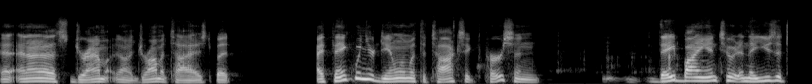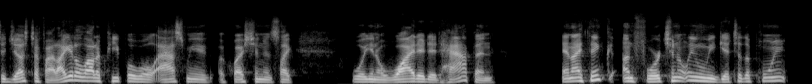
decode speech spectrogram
and and I know that's drama uh, dramatized, but I think when you're dealing with a toxic person, they buy into it and they use it to justify it. I get a lot of people will ask me a question. It's like, well, you know, why did it happen? And I think unfortunately, when we get to the point,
